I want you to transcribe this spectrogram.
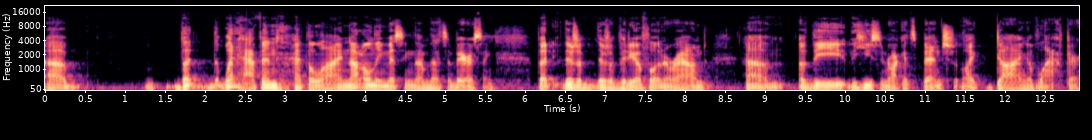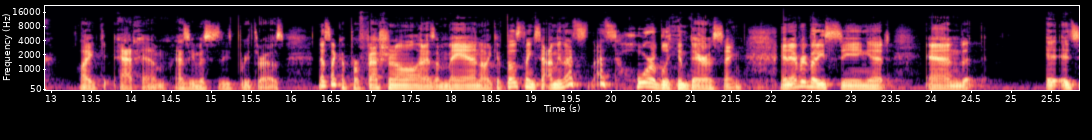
Uh, but the, what happened at the line? Not only missing them, that's embarrassing. But there's a there's a video floating around um, of the the Houston Rockets bench like dying of laughter, like at him as he misses these free throws. And as like a professional and as a man, like if those things, I mean, that's that's horribly embarrassing, and everybody's seeing it and it's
